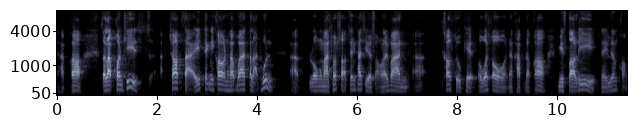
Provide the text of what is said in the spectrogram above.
นะครับ ก็สำหรับคนที่ชอบสายเทคนิคนะครับว่าตลาดหุ้นลงมาทดสอบเส้นค่าเฉลี่ย 200 วันเข้าสู่เขตโอเวอร์โซนะครับ แล้วก็มีสตอรี่ในเรื่องของ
